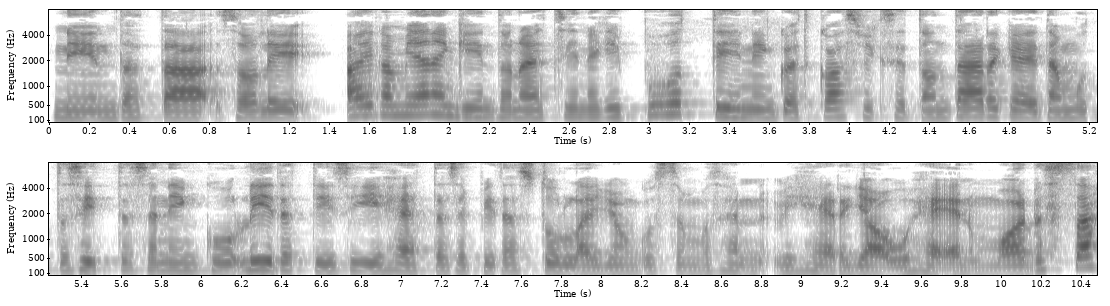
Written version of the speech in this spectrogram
niin tota, se oli aika mielenkiintoinen, että siinäkin puhuttiin, niin kuin, että kasvikset on tärkeitä, mutta sitten se niin kuin, liitettiin siihen, että se pitäisi tulla jonkun semmoisen viherjauheen muodossa.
